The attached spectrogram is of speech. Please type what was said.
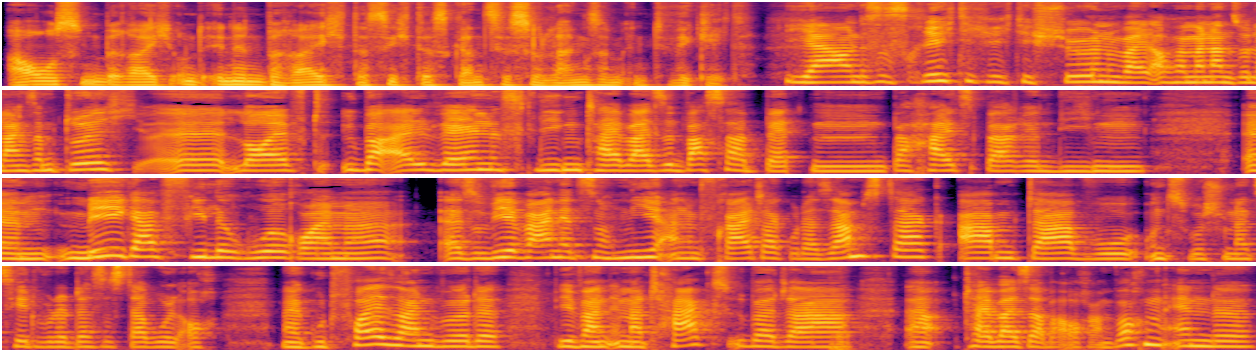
Außenbereich und Innenbereich, dass sich das Ganze so langsam entwickelt. Ja, und es ist richtig, richtig schön, weil auch wenn man dann so langsam durchläuft, äh, läuft, überall Wellness liegen, teilweise Wasserbetten, beheizbare liegen, ähm, mega viele Ruheräume. Also wir waren jetzt noch nie an einem Freitag oder Samstagabend da, wo uns wohl schon erzählt wurde, dass es da wohl auch mal gut voll sein würde. Wir waren immer tagsüber da, äh, teilweise aber auch am Wochenende.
